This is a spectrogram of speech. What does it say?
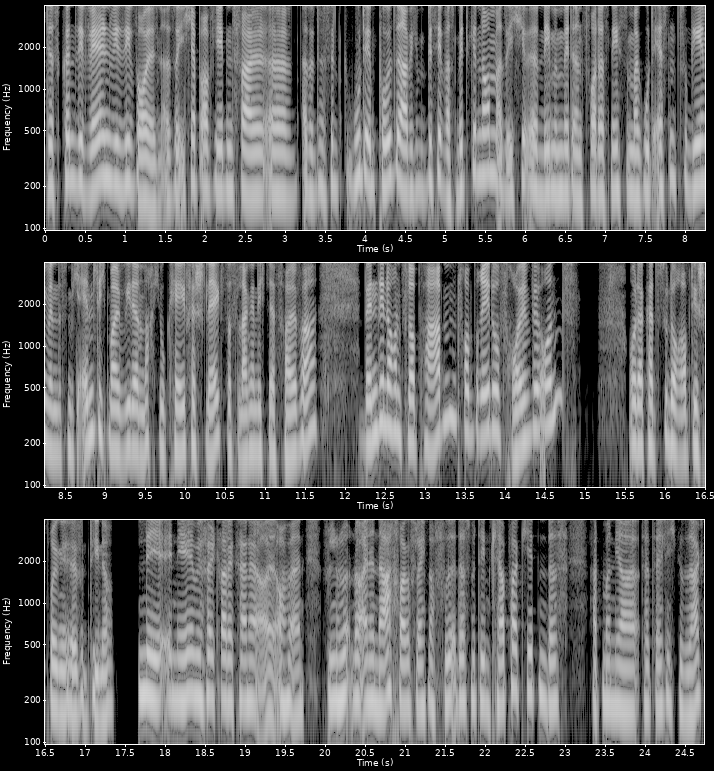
Das können Sie wählen, wie Sie wollen. Also ich habe auf jeden Fall, äh, also das sind gute Impulse, habe ich ein bisschen was mitgenommen. Also ich äh, nehme mir dann vor, das nächste Mal gut essen zu gehen, wenn es mich endlich mal wieder nach UK verschlägt, was lange nicht der Fall war. Wenn Sie noch einen Flop haben, Frau Bredow, freuen wir uns. Oder kannst du noch auf die Sprünge helfen, Tina? Nee, nee, mir fällt gerade keine äh, auch mehr ein. Nur, nur eine Nachfrage vielleicht noch früher. Das mit den Care-Paketen, das hat man ja tatsächlich gesagt.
